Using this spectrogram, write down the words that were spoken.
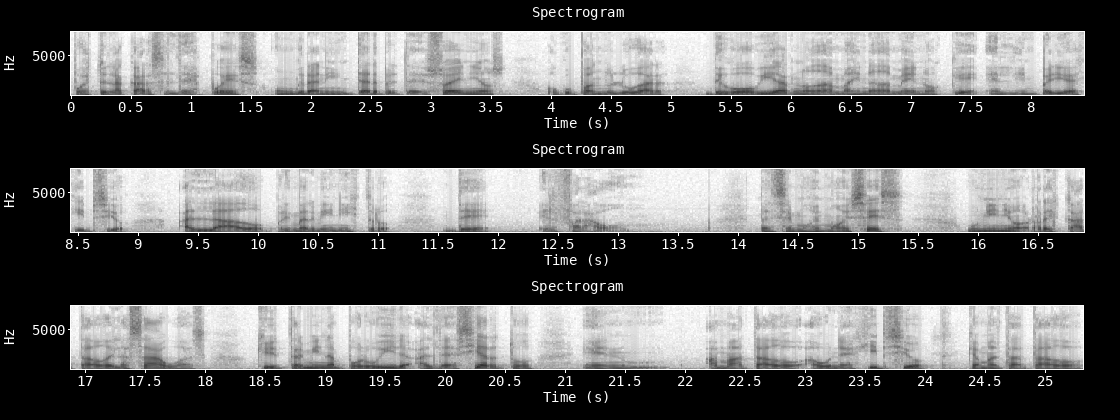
puesto en la cárcel después, un gran intérprete de sueños, ocupando un lugar de gobierno nada más y nada menos que en el imperio egipcio, al lado, primer ministro de el faraón. Pensemos en Moisés, un niño rescatado de las aguas, que termina por huir al desierto, ha matado a un egipcio que ha maltratado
